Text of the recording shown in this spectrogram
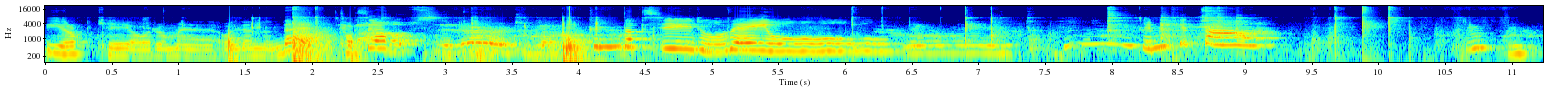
이렇게 얼음에 올렸는데 접시가 접시가 접시를 두 개만. 큰 접시 주세요. 음, 재밌겠다. 음, 음.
